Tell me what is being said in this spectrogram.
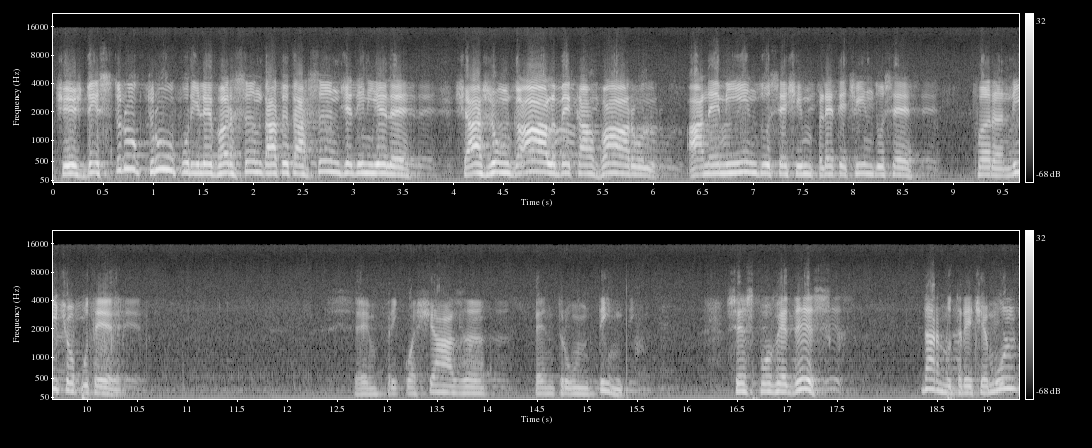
și își distrug trupurile vărsând atâta sânge din ele și ajung albe ca varul, anemiindu-se și împletecindu-se fără nicio putere se înfricoșează pentru un timp, se spovedesc, dar nu trece mult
